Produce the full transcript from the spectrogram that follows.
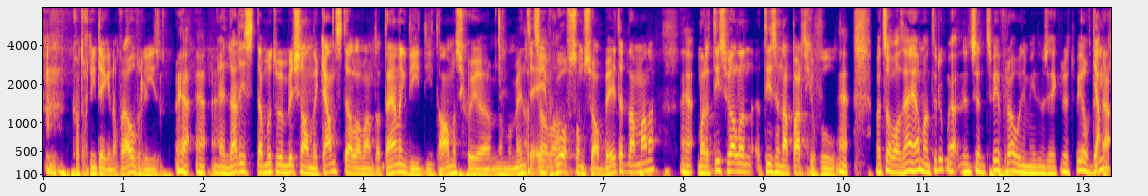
ik ga toch niet tegen een vrouw verliezen. Ja, ja, ja. En dat, is, dat moeten we een beetje aan de kant stellen, want uiteindelijk die, die dames gooien met momenten even goed of soms wel beter dan mannen. Ja. Maar het is wel een, het is een apart gevoel. Ja. Maar het zal wel zijn, ja, maar natuurlijk. Maar er zijn twee vrouwen die meedoen, zeker? Twee of drie? Ja,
